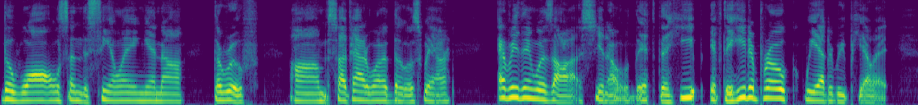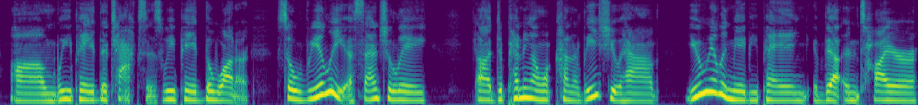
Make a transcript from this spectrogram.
the walls and the ceiling and uh, the roof. Um, so I've had one of those where everything was ours. You know, if the heat if the heater broke, we had to repair it. Um, we paid the taxes, we paid the water. So really, essentially, uh, depending on what kind of lease you have, you really may be paying the entire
